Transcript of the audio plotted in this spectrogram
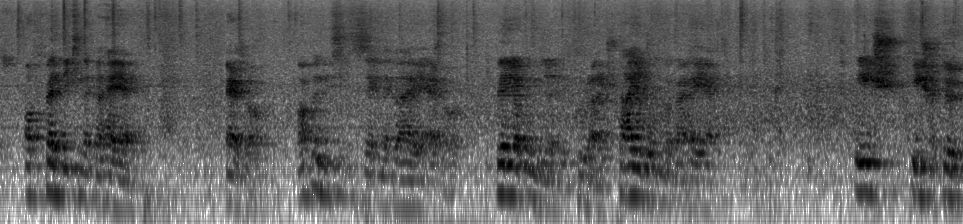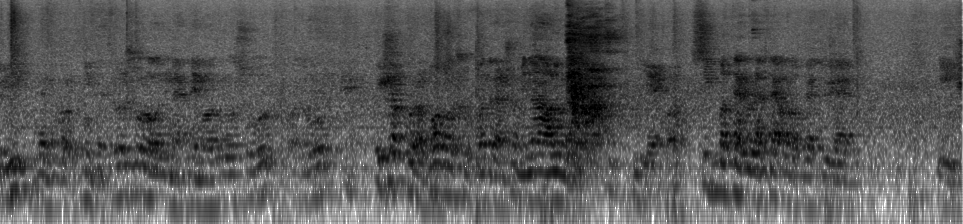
az appendixnek a helye, ez a appendiciseknek a helye, ez a periappendiculáris tájogoknak a helye, és, és a többi, nem akarok mindent felsorolni, mert nem arról szól a dolog, és akkor a bal alsó kvadrás, ami nálunk ugye a szigma területe alapvetően, és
